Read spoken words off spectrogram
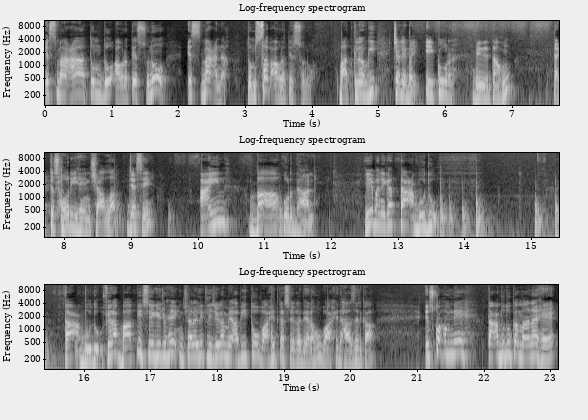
इस्मा तुम दो औरतें सुनो इस्माना तुम सब औरतें सुनो बात क्लियर होगी चले भाई एक और दे देता हूँ प्रैक्टिस हो रही है इंशाला जैसे आइन बा और दाल ये बनेगा ताबुदू ताबुदू। फिर आप बाकी सेगे जो है, इंशाल्लाह लिख लीजिएगा। मैं अभी तो वाहिद का सेगा दे रहा हूँ, वाहिद हाजिर का। इसको हमने ताबुदू का माना है,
